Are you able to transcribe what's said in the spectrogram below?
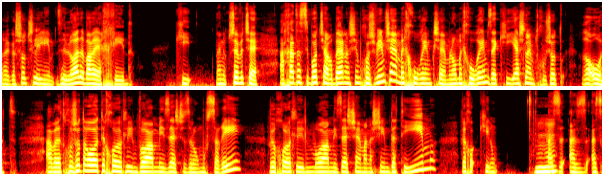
רגשות שליליים, זה לא הדבר היחיד, כי אני חושבת שאחת הסיבות שהרבה אנשים חושבים שהם מכורים כשהם לא מכורים, זה כי יש להם תחושות רעות. אבל התחושות הרעות יכולות לנבוע מזה שזה לא מוסרי, ויכולות לנבוע מזה שהם אנשים דתיים, וכאילו, Mm-hmm. אז, אז, אז,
